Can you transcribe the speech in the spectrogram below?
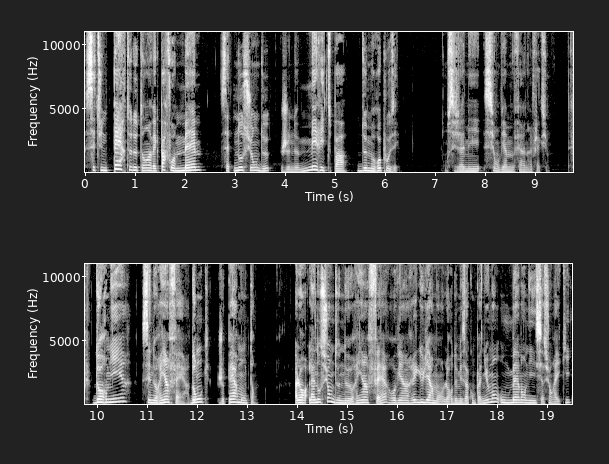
c'est une perte de temps avec parfois même cette notion de je ne mérite pas de me reposer. On ne sait jamais si on vient me faire une réflexion. Dormir, c'est ne rien faire, donc je perds mon temps. Alors la notion de ne rien faire revient régulièrement lors de mes accompagnements ou même en initiation Reiki,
